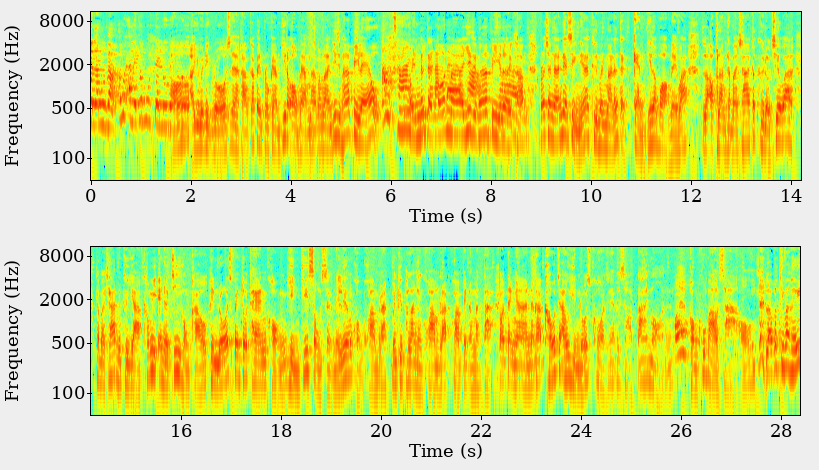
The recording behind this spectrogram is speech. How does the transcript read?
กำลังแบบเอ้ยอะไรก็มูเตลูไปอ๋อเถอะอายุเวดิกโรสเนี่ยครับ ก็เป็นโปรแกรมที่เราออกแบบมาประมาณ 25 ปีแล้ว อ้าว ใช่ เป็นตั้งแต่ต้นมาแล้วค่ะ25 ปีเลยครับใช่เพราะฉะนั้นเนี่ยสิ่งเนี้ยคือมันมาตั้งแต่แก่นที่เราบอกเลยว่า เราเอาพลังธรรมชาติก็คือเราเชื่อว่าธรรมชาติมันคืออยากเขามี energy ของเขาหินโรสเป็นตัวแทนของหินที่ส่งเสริมในเรื่องของความรัก มันคือพลังแห่งความรักความเป็นอมตะ ตอนแต่งงานนะครับเขาจะเอาหินโรสคอร์ดเนี่ยไปสอดใต้หมอนของคู่บ่าวสาว เราก็คิดว่าเฮ้ย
